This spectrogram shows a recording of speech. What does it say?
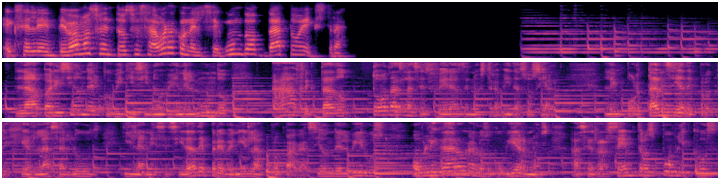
Excelente. Vamos entonces ahora con el segundo dato extra. La aparición del COVID-19 en el mundo ha afectado todas las esferas de nuestra vida social. La importancia de proteger la salud y la necesidad de prevenir la propagación del virus obligaron a los gobiernos a cerrar centros públicos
